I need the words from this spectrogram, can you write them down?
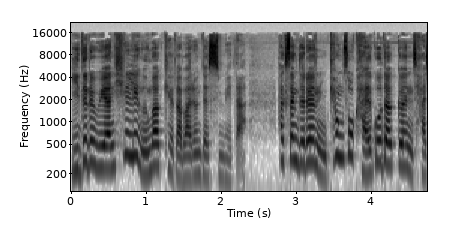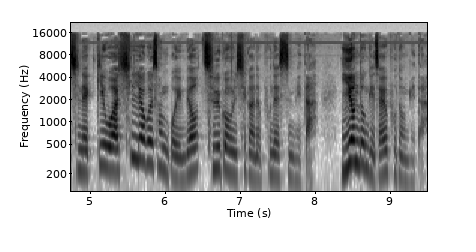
이들을 위한 힐링 음악회가 마련됐습니다. 학생들은 평소 갈고 닦은 자신의 끼와 실력을 선보이며 즐거운 시간을 보냈습니다. 이현동 기자의 보도입니다.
